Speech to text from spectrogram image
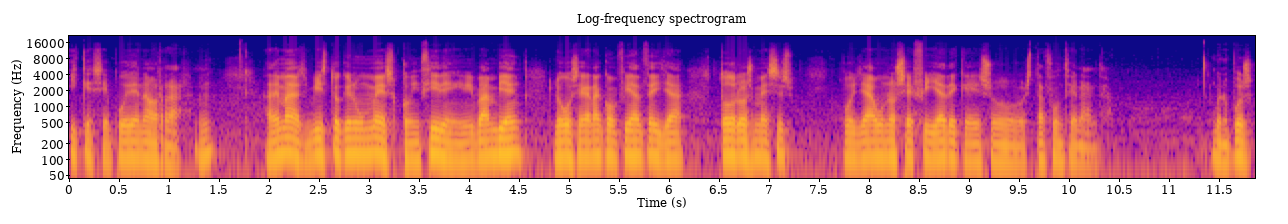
y que se pueden ahorrar. Además, visto que en un mes coinciden y van bien, luego se gana confianza y ya todos los meses pues ya uno se fía de que eso está funcionando. Bueno, pues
